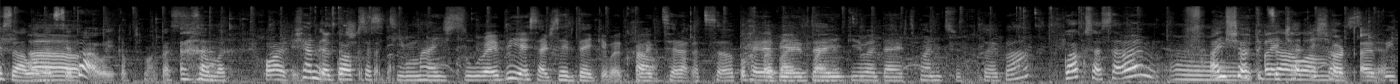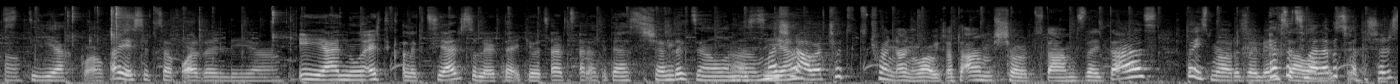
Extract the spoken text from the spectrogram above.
ეს ალამაზია და ავიღებთ მაგას. სამად ხო არის? შემდეგ გვაქვს ასეთი მაისურები, ეს არის ერდაიგივე კოლექცია რაღაც ფერები ერდაიგივე და ერთმანეთს უხდება. გვაქვს ასევე აი, შორტი კლეჩატი ხო. დიახ, გვაქვს. აი ესეც საყვარელია. კი, ანუ ერთი კოლექცია არის, სულ ერდაიგივე წერწერები და ამ შემდეგ ძალიან მაშინ ლამაზია. ავარჩოთ ჩვენ ანუ ავიღებთ ამ შორტს და ამ ზედას და ის მეორე ზოლიანი ფეხსაცმელები სხვათა შორის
